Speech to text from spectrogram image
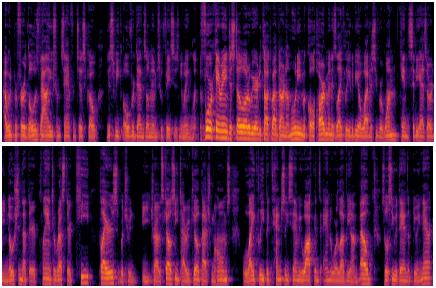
I would prefer those values from San Francisco this week over Denzel Mims, who faces New England. The 4K range is still loaded. We already talked about Darnell Mooney. Mecole Hardman is likely to be a wide receiver one. Kansas City has already notion that they plan to rest their key players, which would be Travis Kelce, Tyreek Hill, Patrick Mahomes, likely potentially Sammy Watkins and or Le'Veon Bell. So we'll see what they end up doing there.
